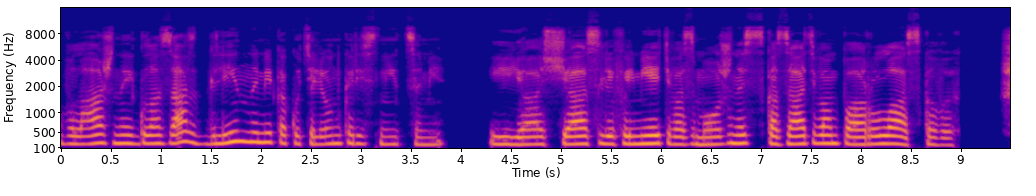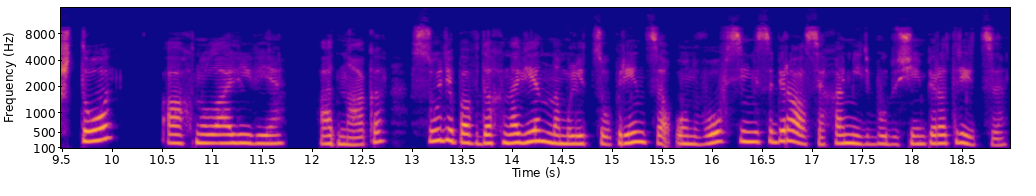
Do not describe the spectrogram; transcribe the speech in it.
влажные глаза с длинными, как у теленка, ресницами. «И я счастлив иметь возможность сказать вам пару ласковых». «Что?» — ахнула Оливия. Однако, судя по вдохновенному лицу принца, он вовсе не собирался хамить будущей императрице.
